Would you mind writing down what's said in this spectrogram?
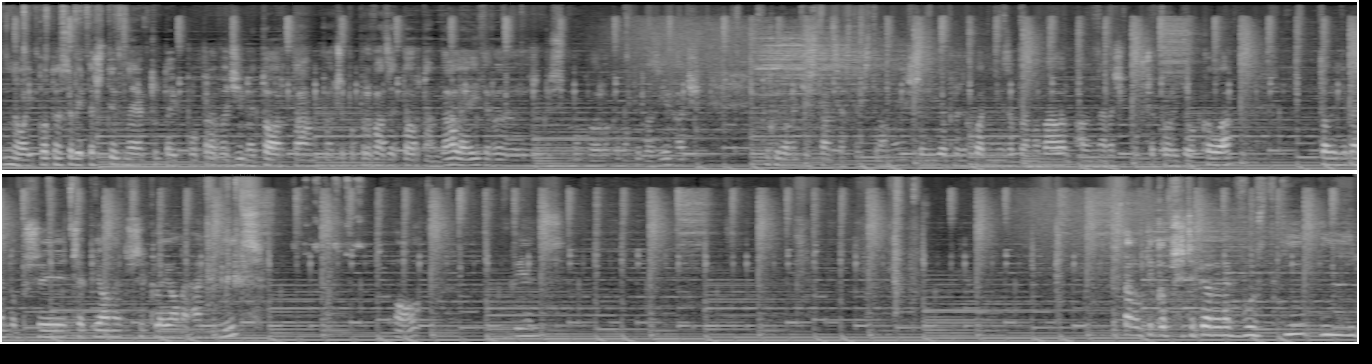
No i potem sobie te sztywne, jak tutaj poprowadzimy tor tam, znaczy poprowadzę tor tam dalej, żeby mogła lokomotywa zjechać. Tu chyba będzie stacja z tej strony. Jeszcze dobrze dokładnie nie zaplanowałem, ale na razie puszczę tory dookoła. Tory nie będą przyczepione, przyklejone ani nic. O, więc zostaną tylko przyczepione na gwózdki i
